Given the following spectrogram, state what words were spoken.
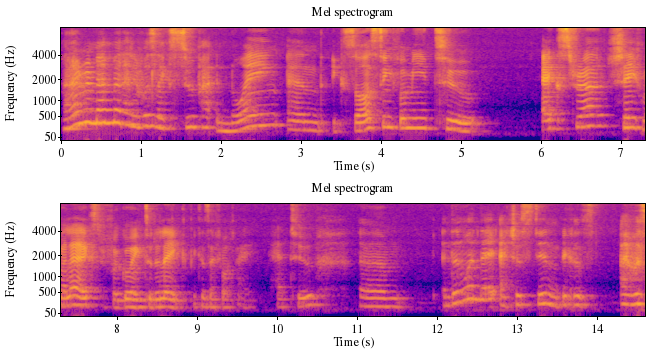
But I remember that it was like super annoying and exhausting for me to extra shave my legs before going to the lake because I thought I had to. Um, And then one day I just didn't because I was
